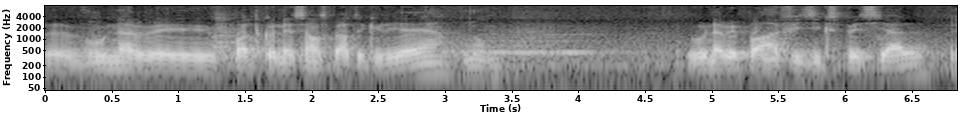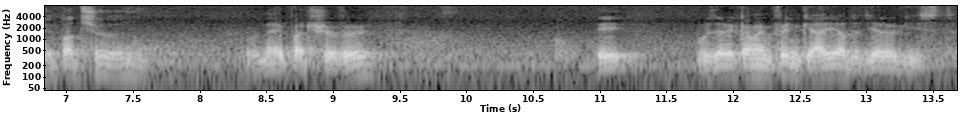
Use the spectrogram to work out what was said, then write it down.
Euh, vous n'avez pas de connaissances particulières? Non. Vous n'avez pas un physique spécial? J'ai pas de cheveux, non. Vous n'avez pas de cheveux? Et vous avez quand même fait une carrière de dialoguiste.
